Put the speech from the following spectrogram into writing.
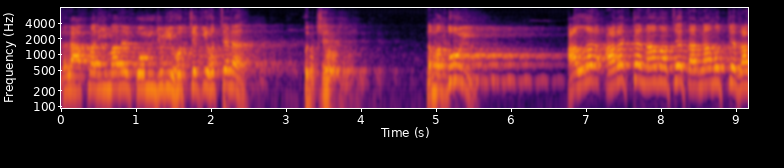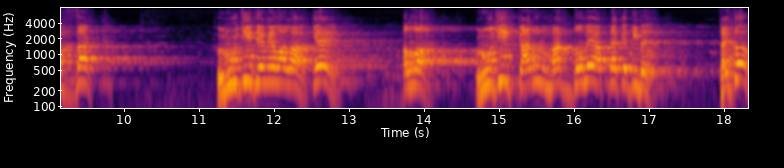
তাহলে আপনার ইমানের কমজুরি হচ্ছে কি হচ্ছে না? হচ্ছে। নাম্বার দুই, আল্লাহর আর নাম আছে, তার নাম হচ্ছে রাজ্জাক। রুজি দেনেওয়ালা। কে? আল্লাহ। রুজি কারুর মাধ্যমে আপনাকে দিবে। তাই তো?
